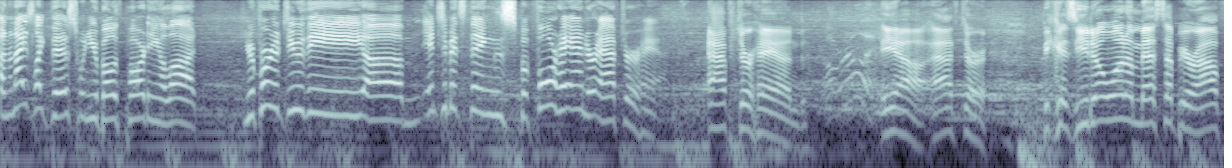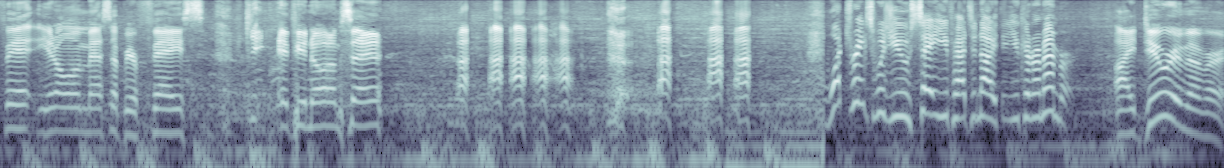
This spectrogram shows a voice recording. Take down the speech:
on nights like this when you're both partying a lot, you prefer to do the um, intimate things beforehand or afterhand? Afterhand. Oh, really? Yeah, after. Because you don't want to mess up your outfit, you don't want to mess up your face, if you know what I'm saying. what drinks would you say you've had tonight that you can remember? I do remember.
